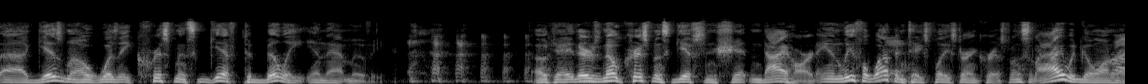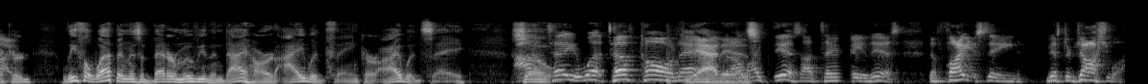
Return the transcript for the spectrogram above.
uh, Gizmo was a Christmas gift to Billy in that movie. Okay, there's no Christmas gifts and shit in Die Hard, and Lethal Weapon Yeah. takes place during Christmas, and I would go on Right. record, Lethal Weapon is a better movie than Die Hard, I would think, or I would say. So I'll tell you what, tough call on that. Yeah, one, it. I like this. I'll tell you this: the fight scene, Mr. Joshua.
